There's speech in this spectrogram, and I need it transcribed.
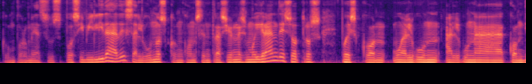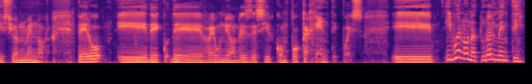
conforme a sus posibilidades, algunos con concentraciones muy grandes, otros pues con algún, alguna condición menor, pero eh, de, reunión, es decir, con poca gente, pues. Eh, y bueno, naturalmente,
